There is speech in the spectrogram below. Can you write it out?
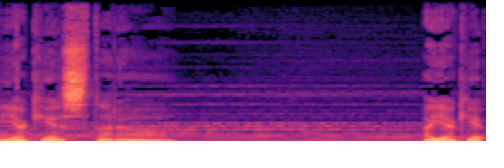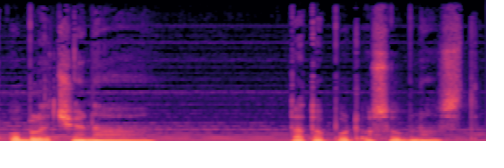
jak je stará a jak je oblečená tato podosobnost.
